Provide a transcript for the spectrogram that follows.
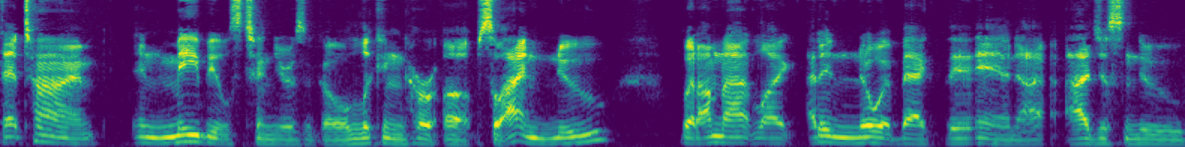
that time, and maybe it was 10 years ago, looking her up. So I knew, but I'm not like, I didn't know it back then. I, I just knew,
